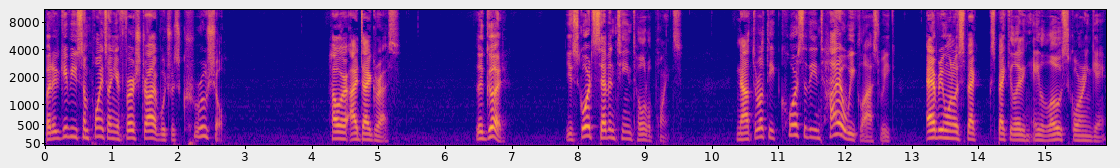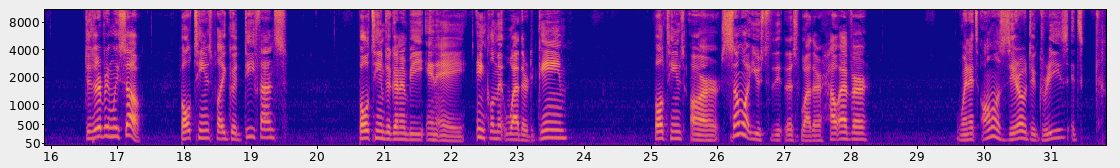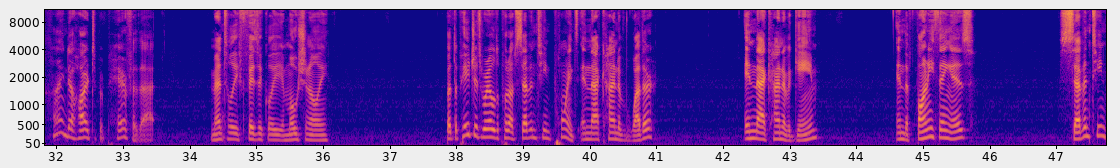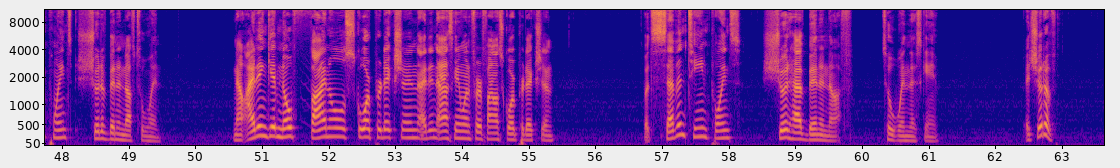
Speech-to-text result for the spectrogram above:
But it'd give you some points on your first drive, which was crucial. However, I digress. The good. You scored 17 total points. Now, throughout the course of the entire week last week, everyone was spec- speculating a low scoring game. Deservingly so. Both teams play good defense. Both teams are going to be in a inclement weathered game. Both teams are somewhat used to the, this weather. However, when it's almost zero degrees, it's kind of hard to prepare for that. Mentally, physically, emotionally. But the Patriots were able to put up 17 points in that kind of weather, in that kind of a game. And the funny thing is, 17 points should have been enough to win. Now, I didn't give no final score prediction. I didn't ask anyone for a final score prediction. But 17 points should have been enough to win this game. It should have.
